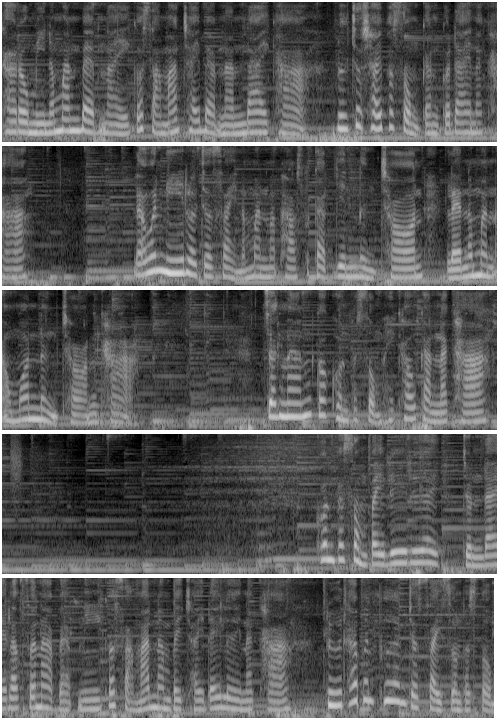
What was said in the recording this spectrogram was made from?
ถ้าเรามีน้ำมันแบบไหนก็สามารถใช้แบบนั้นได้ค่ะ หรือจะใช้ผสมกันก็ได้นะคะ แล้ววันนี้เราจะใส่น้ำมันมะพร้าวสกัดเย็น 1 ช้อน และน้ำมันอัลมอนด์1ช้อนค่ะ จากนั้นก็คนผสมให้เข้ากันนะคะ คนผสมไปเรื่อยๆ จนได้ลักษณะแบบนี้ก็สามารถนำไปใช้ได้เลยนะคะ หรือถ้าเพื่อนๆจะใส่ส่วนผสม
